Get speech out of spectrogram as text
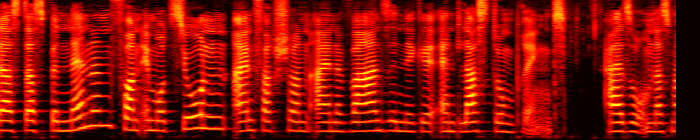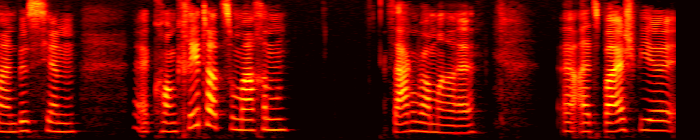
dass das Benennen von Emotionen einfach schon eine wahnsinnige Entlastung bringt. Also um das mal ein bisschen äh, konkreter zu machen, sagen wir mal äh, als Beispiel,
